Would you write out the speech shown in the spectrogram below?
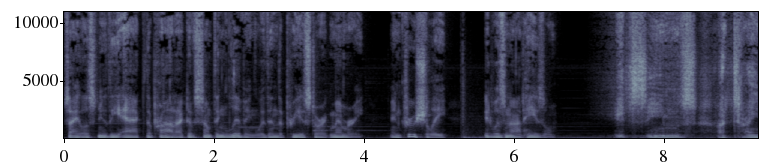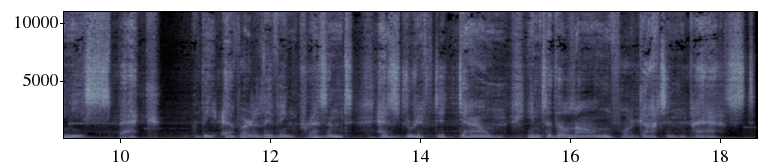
Silas knew the act the product of something living within the prehistoric memory, and crucially, it was not Hazel. It seems a tiny speck the ever living present has drifted down into the long forgotten past.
